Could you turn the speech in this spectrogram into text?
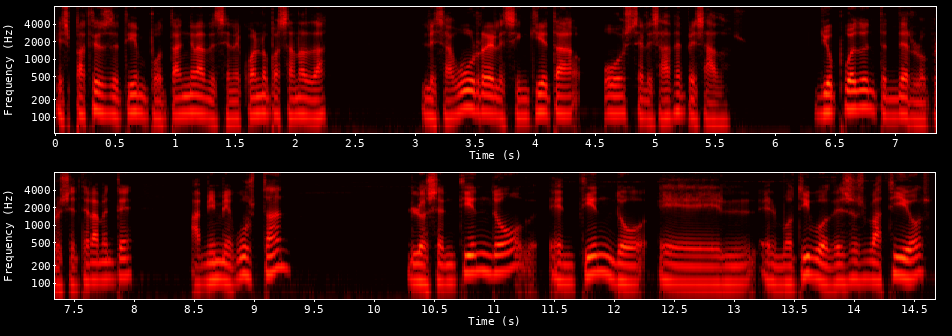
espacios de tiempo tan grandes en el cual no pasa nada, les aburre, les inquieta o se les hace pesados. Yo puedo entenderlo, pero sinceramente a mí me gustan, los entiendo, entiendo el, motivo de esos vacíos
